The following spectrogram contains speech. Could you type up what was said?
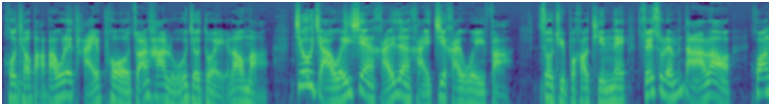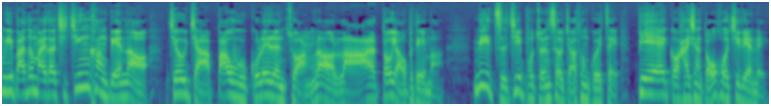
和跳爸爸舞的太婆转下路就对了嘛！酒驾危险，害人害己还违法。说句不好听的，岁数那么大了，黄泥巴都埋到起井旁边了，酒驾把无辜的人撞了，那都要不得嘛！你自己不遵守交通规则，别个还想多活几年嘞。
